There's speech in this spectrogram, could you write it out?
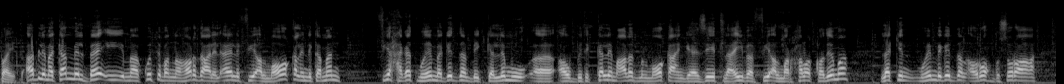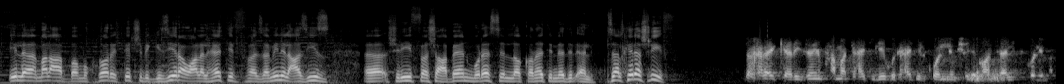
طيب قبل ما أكمل باقي ما كتب النهارده على الاهلي في المواقع لأن كمان في حاجات مهمة جدا بيتكلموا أو بتتكلم عدد من المواقع عن جاهزية لعيبة في المرحلة القادمة. لكن مهم جدا أروح بسرعة إلى ملعب مختار التتش بالجزيرة وعلى الهاتف زميلي العزيز شريف شعبان مراسل قناة النادي الأهلي. مساء الخير يا شريف. مساء الخير يا كريم. محمد تحياتي ليك وتحياتي لكل مشاهدي قناة الأهلي في كل مكان.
